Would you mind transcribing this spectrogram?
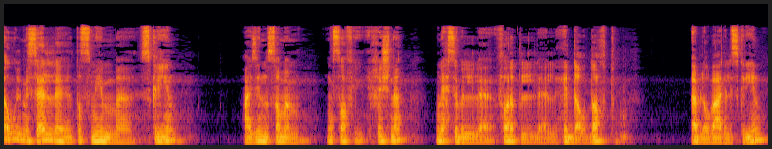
أول مثال لتصميم screen عايزين نصمم مصافي خشنة ونحسب فارق ال head أو الضغط قبل وبعد ال screen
